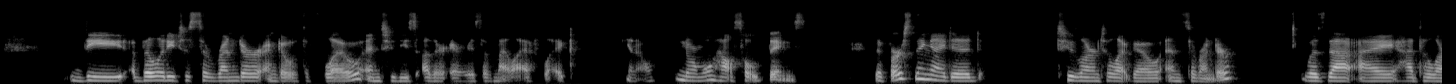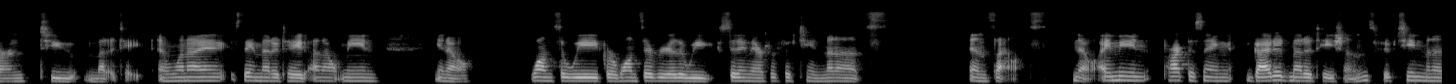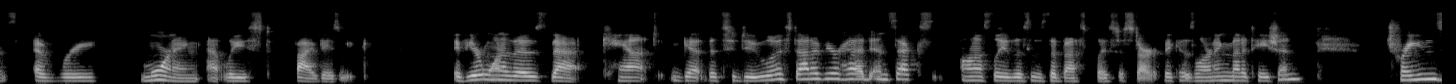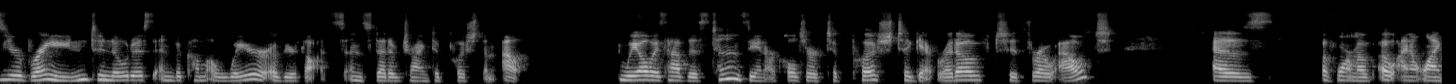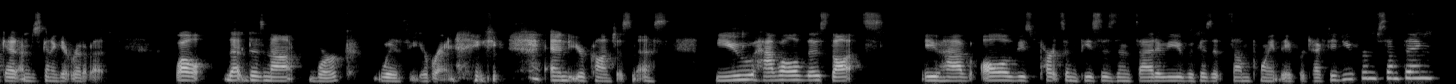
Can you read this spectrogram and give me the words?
the ability to surrender and go with the flow into these other areas of my life, like, you know, normal household things. The first thing I did to learn to let go and surrender was that I had to learn to meditate. And when I say meditate, I don't mean, you know, once a week or once every other week sitting there for 15 minutes in silence. No, I mean practicing guided meditations, 15 minutes every morning at least five days a week. If you're one of those that can't get the to do list out of your head in sex, honestly, this is the best place to start because learning meditation trains your brain to notice and become aware of your thoughts instead of trying to push them out. We always have this tendency in our culture to push, to get rid of, to throw out as a form of, oh, I don't like it. I'm just going to get rid of it. Well, that does not work with your brain and your consciousness. You have all of those thoughts. You have all of these parts and pieces inside of you because at some point they protected you from something.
